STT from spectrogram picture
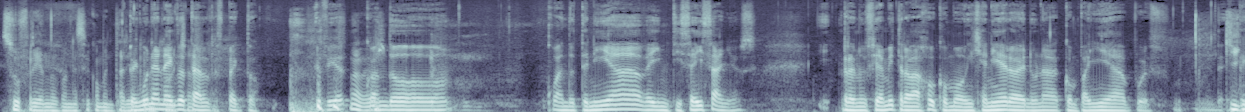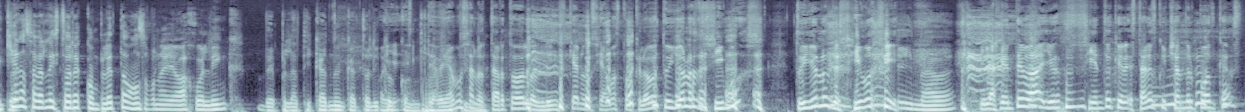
sufriendo con ese comentario. Tengo una anécdota al respecto. Fíjate, cuando, cuando tenía 26 años, renuncié a mi trabajo como ingeniero en una compañía, pues... de- Quien de- quiera saber la historia completa, vamos a poner ahí abajo el link de Platicando en Católico Oye, con deberíamos anotar todos los links que anunciamos, porque luego tú y yo los decimos, tú y yo los decimos y, Y nada. y la gente va, yo siento que están escuchando el podcast.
